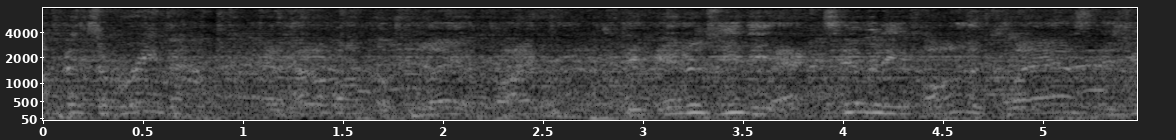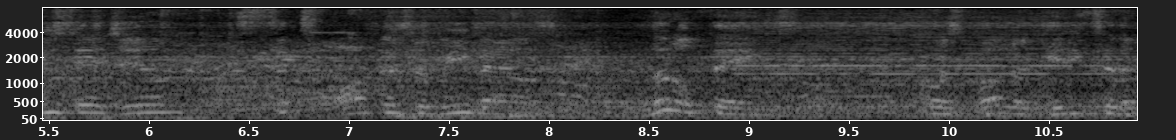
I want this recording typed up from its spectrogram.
offensive rebound. And how about the play of Vital? The energy, the activity on the glass, as you said, Jim, six offensive rebounds, little things. Of course, Butler getting to the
